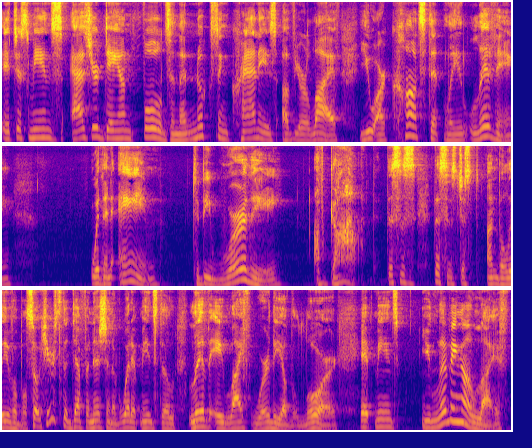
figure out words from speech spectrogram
it, just means as your day unfolds in the nooks and crannies of your life, you are constantly living with an aim to be worthy of God. This is, this is just unbelievable. So here's the definition of what it means to live a life worthy of the Lord it means you living a life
